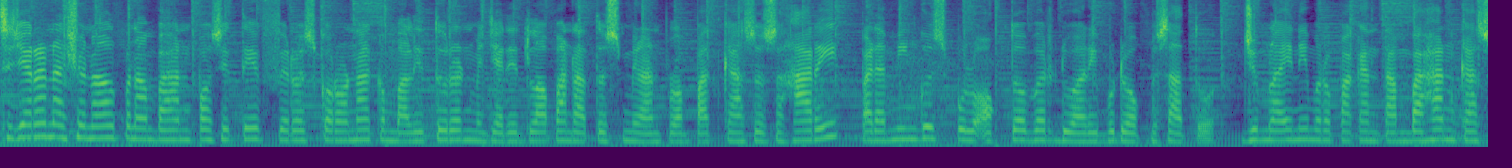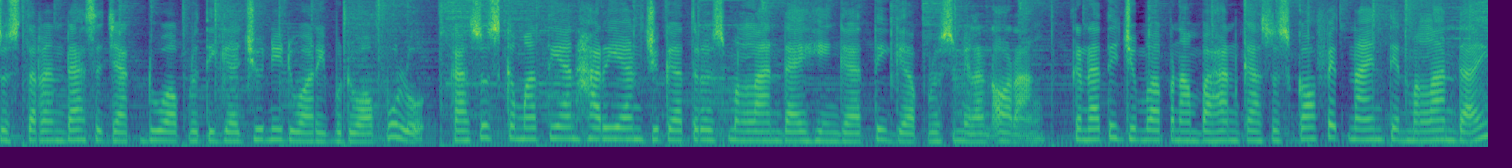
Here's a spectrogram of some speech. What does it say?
Secara nasional, penambahan positif virus corona kembali turun menjadi 894 kasus sehari pada Minggu 10 Oktober 2021. Jumlah ini merupakan tambahan kasus terendah sejak 23 Juni 2020. Kasus kematian harian juga terus melandai hingga 39 orang. Kendati jumlah penambahan kasus COVID-19 melandai,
